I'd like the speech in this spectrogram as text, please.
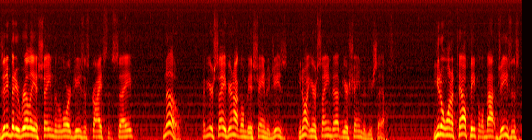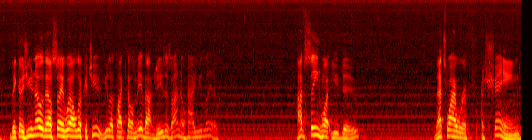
Is anybody really ashamed of the Lord Jesus Christ that's saved? No. If you're saved, you're not going to be ashamed of Jesus. You know what you're ashamed of? You're ashamed of yourself. You don't want to tell people about Jesus because you know they'll say, Well, look at you. You look like telling me about Jesus. I know how you live. I've seen what you do. That's why we're ashamed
